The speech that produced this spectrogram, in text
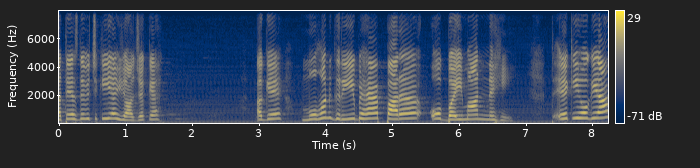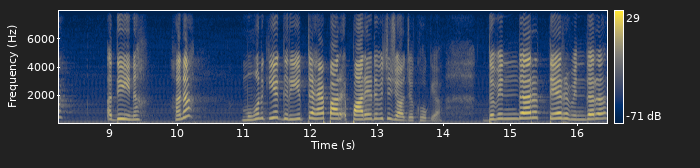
ਅਤੇ ਇਸ ਦੇ ਵਿੱਚ ਕੀ ਹੈ? ਯੋਜਕ ਹੈ। ਅੱਗੇ, ਮੋਹਨ ਗਰੀਬ ਹੈ, ਪਰ ਉਹ ਬੇਈਮਾਨ ਨਹੀਂ। ਤੇ ਇਹ ਕੀ ਹੋ ਗਿਆ? ਅਧੀਨ, ਹਨਾ? ਮੋਹਨ ਕੀ ਹੈ? ਗਰੀਬ ਤਾਂ ਹੈ, ਪਰ ਪਾਰੇ ਦੇ ਵਿੱਚ ਯੋਜਕ ਹੋ ਗਿਆ। ਦਵਿੰਦਰ ਤੇ ਰਵਿੰਦਰ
